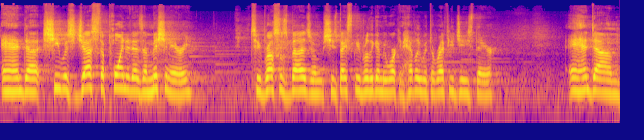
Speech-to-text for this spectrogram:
and uh, she was just appointed as a missionary to Brussels, Belgium. She's basically really going to be working heavily with the refugees there. And, um,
